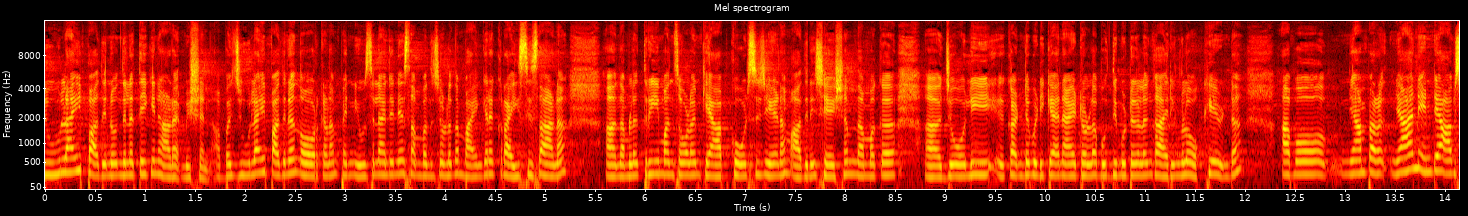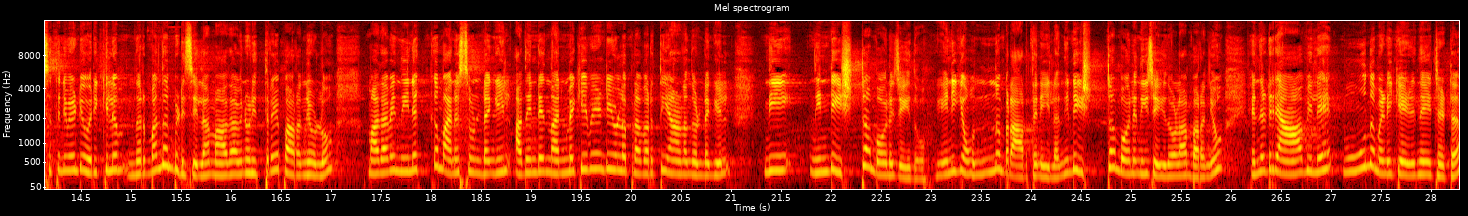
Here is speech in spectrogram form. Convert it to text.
ജൂലൈ പതിനൊന്നിലത്തേക്കിനാണ് അഡ്മിഷൻ. അപ്പോൾ ജൂലൈ പതിനൊന്ന് ഓർക്കണം. ഇപ്പം ന്യൂസിലാൻഡിനെ സംബന്ധിച്ചുള്ളത് ഭയങ്കര ആണ് നമ്മൾ ത്രീ മന്ത്സോളം ക്യാബ് കോഴ്സ് ചെയ്യണം. അതിനുശേഷം നമുക്ക് ജോലി കണ്ടുപിടിക്കാനായിട്ടുള്ള ബുദ്ധിമുട്ടുകളും കാര്യങ്ങളും ഒക്കെ ഉണ്ട്. അപ്പോൾ ഞാൻ ഞാൻ എന്റെ ആവശ്യത്തിന് വേണ്ടി ഒരിക്കലും നിർബന്ധം പിടിച്ചില്ല. മാതാവിനോട് ഇത്രേ പറഞ്ഞുള്ളൂ. മാതാവി നിനക്ക് മനസ്സുണ്ടെങ്കിൽ അതിന്റെ നന്മയ്ക്ക് വേണ്ടിയുള്ള പ്രവൃത്തിയാണെന്നുണ്ടെങ്കിൽ നീ നിന്റെ ഇഷ്ടം പോലെ ചെയ്തോ. എനിക്ക് ഒന്നും പ്രാർത്ഥനയില്ല. നിന്റെ ഇഷ്ടം പോലെ നീ ചെയ്തോളാൻ പറഞ്ഞു. എന്നിട്ട് രാവിലെ മൂന്ന് മണിക്ക് എഴുന്നേറ്റിട്ട്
